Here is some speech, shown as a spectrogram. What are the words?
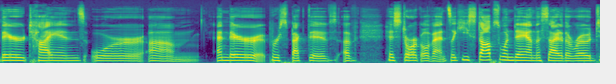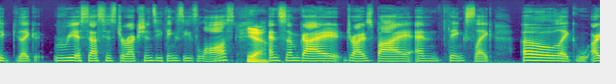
their tie-ins or um and their perspectives of historical events. Like he stops one day on the side of the road to like reassess his directions. He thinks he's lost, yeah. and some guy drives by and thinks like, "Oh, like are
